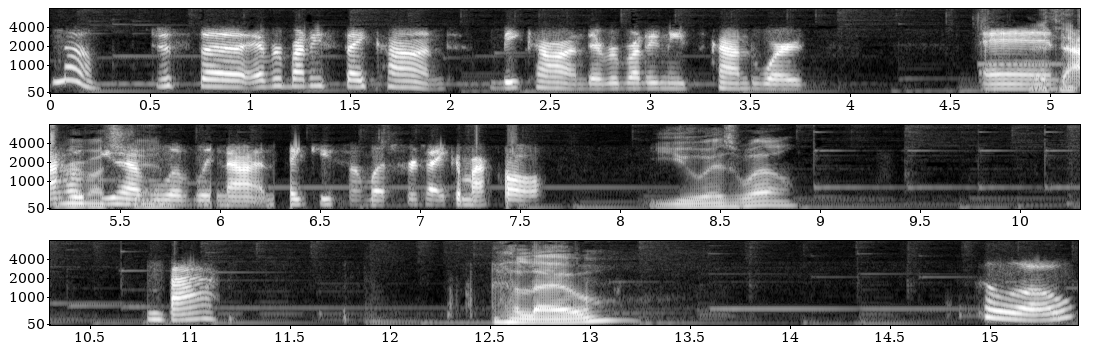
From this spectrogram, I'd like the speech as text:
No, just uh, everybody stay kind. Be kind. Everybody needs kind words. And I hope much, you have Jan. a lovely night. And thank you so much for taking my call. You as well. Bye. Hello. Hello,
